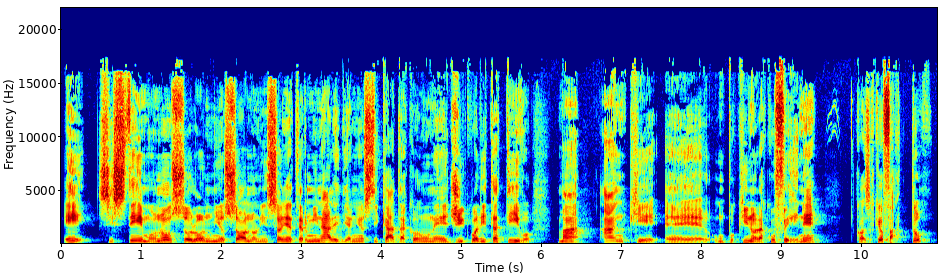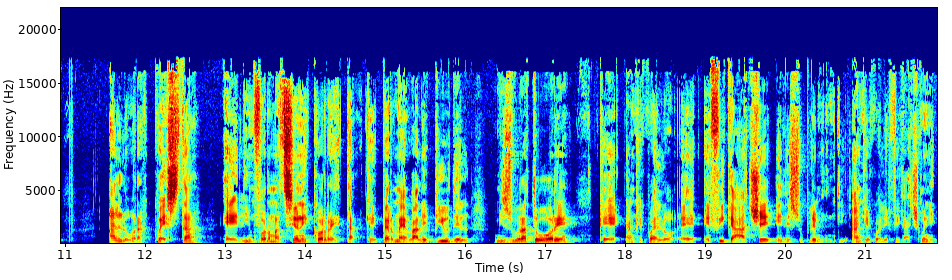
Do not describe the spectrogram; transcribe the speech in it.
e sistemo non solo il mio sonno, l'insonnia terminale diagnosticata con un EEG qualitativo, ma anche eh, un pochino l'acufene, cosa che ho fatto, allora questa è l'informazione corretta che per me vale più del misuratore che anche quello è efficace e dei supplementi anche quelli efficaci. Quindi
